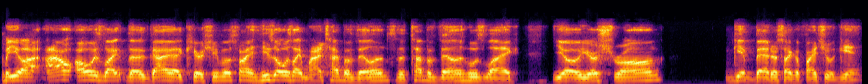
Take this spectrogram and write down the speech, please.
But yo, I, I always like the guy that Kirishima was fighting. He's always like my type of villains, the type of villain who's like, "Yo, you're strong, get better so I can fight you again,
